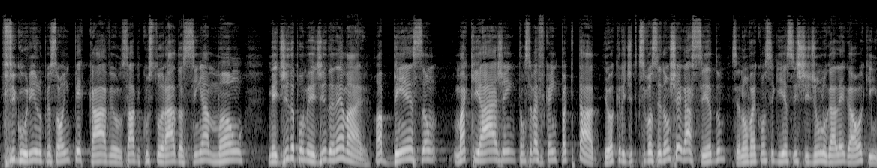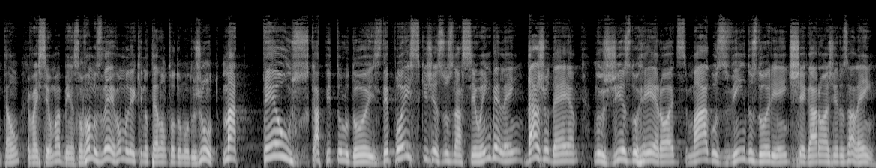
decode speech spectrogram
figurino, pessoal, impecável, sabe, costurado assim à mão medida por medida, né, Mari? Uma bênção, maquiagem, então você vai ficar impactado. Eu acredito que se você não chegar cedo, você não vai conseguir assistir de um lugar legal aqui, então vai ser uma bênção. Vamos ler? Vamos ler aqui no telão todo mundo junto? Mateus capítulo 2. Depois que Jesus nasceu em Belém, da Judéia, nos dias do rei Herodes, magos vindos do Oriente chegaram a Jerusalém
